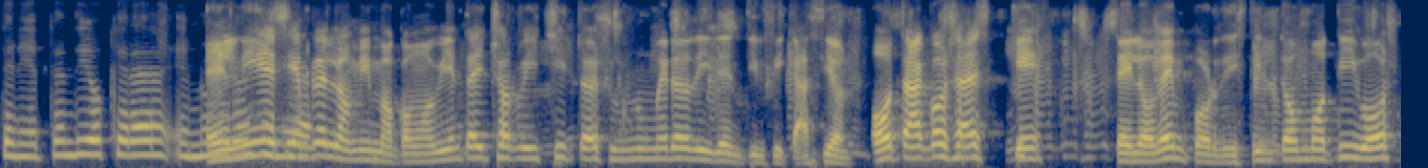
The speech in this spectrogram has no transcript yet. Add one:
tenía entendido que era en número El NIE general. siempre es lo mismo. Como bien te ha dicho Richito, es un número de identificación. Otra cosa es que te lo den por distintos motivos.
